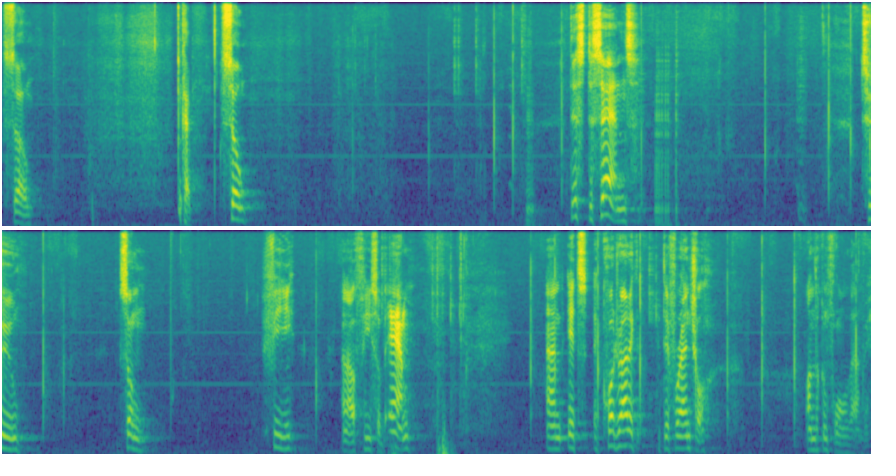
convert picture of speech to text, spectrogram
So, okay, so this descends to some phi and our phi sub m, and it's a quadratic differential on the conformal boundary.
